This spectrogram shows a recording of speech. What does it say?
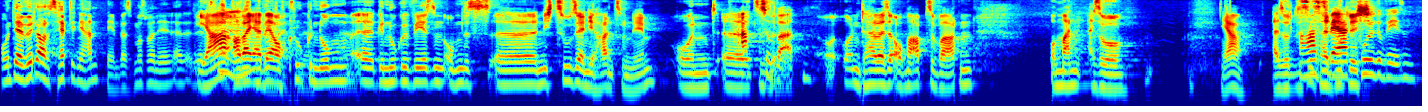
Und er wird auch das Heft in die Hand nehmen. Das muss man. den- äh, das- ja, aber er wäre auch klug genommen, äh, genug gewesen, um das äh, nicht zu sehr in die Hand zu nehmen und äh, Abzuwarten. Zu, und teilweise auch mal abzuwarten. Und man, also ja, also das ah, ist halt wäre wirklich. cool gewesen.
